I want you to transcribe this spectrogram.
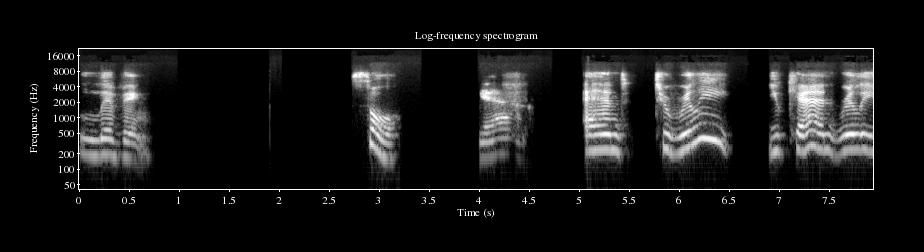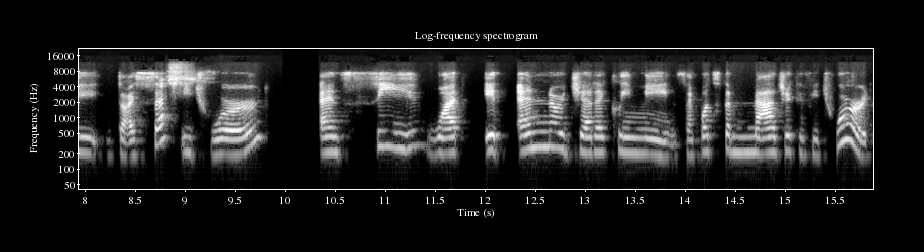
living. Soul. Yeah. And to really, you can really dissect each word and see what it energetically means. Like, what's the magic of each word?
